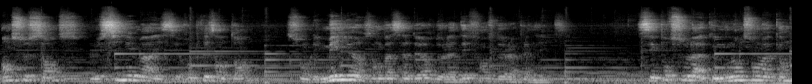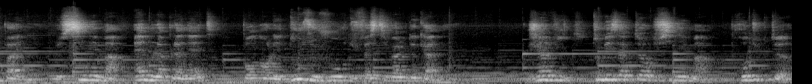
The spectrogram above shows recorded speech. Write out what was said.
En ce sens, le cinéma et ses représentants sont les meilleurs ambassadeurs de la défense de la planète. C'est pour cela que nous lançons la campagne Le cinéma aime la planète pendant les 12 jours du Festival de Cannes. J'invite tous les acteurs du cinéma, producteurs,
